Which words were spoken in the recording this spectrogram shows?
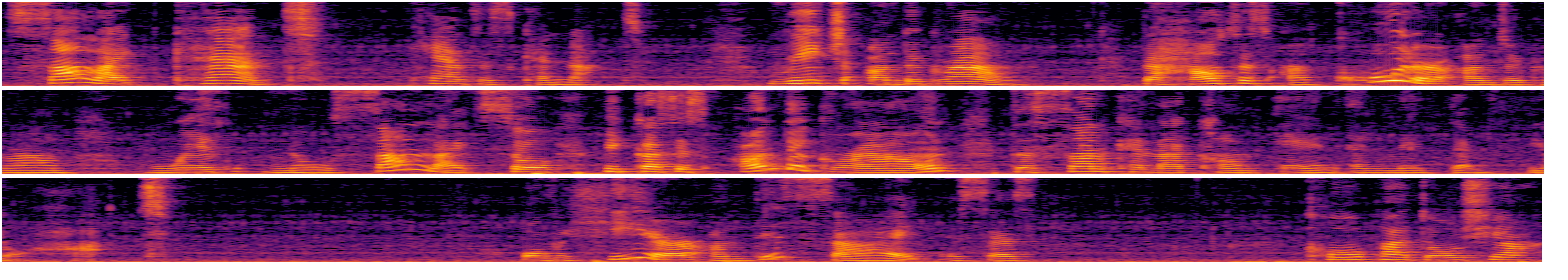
Sunlight can't, can't is cannot, reach underground. The houses are cooler underground with no sunlight. So because it's underground, the sun cannot come in and make them feel hot. Over here on this side, it says Cappadocia,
